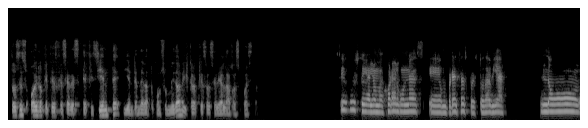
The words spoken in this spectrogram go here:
Entonces, hoy lo que tienes que hacer es eficiente y entender a tu consumidor y creo que esa sería la respuesta. Sí, justo, y a lo mejor algunas eh, empresas pues todavía no,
